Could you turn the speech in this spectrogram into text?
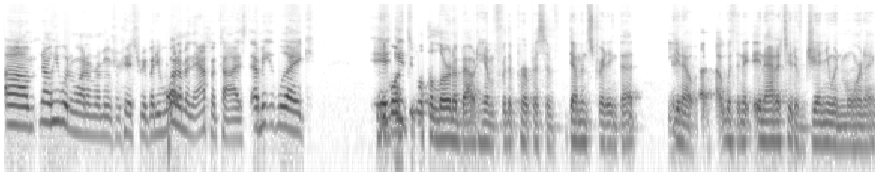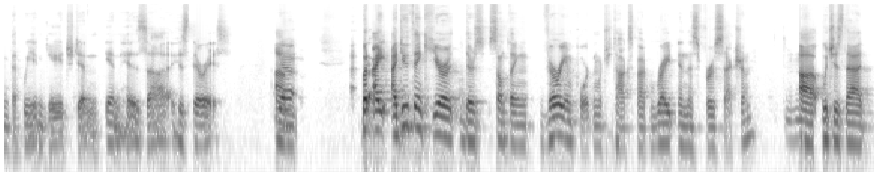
um, no, he wouldn't want him removed from history, but he would want him anathematized. I mean, like, he it, wants people to learn about him for the purpose of demonstrating that, you know, uh, uh, with an, an, attitude of genuine mourning that we engaged in in his uh, his theories. Um, yeah. But I, I do think here there's something very important which he talks about right in this first section, mm-hmm. uh, which is that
